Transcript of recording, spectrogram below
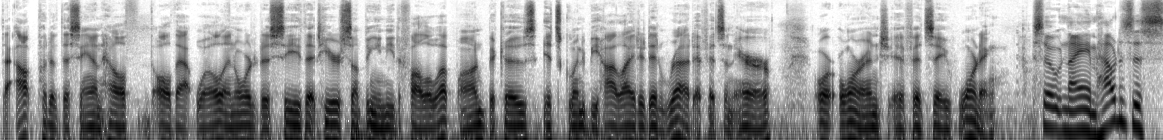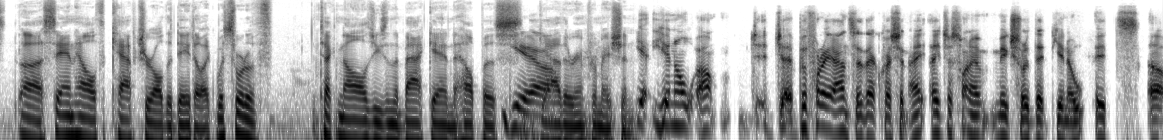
the output of the SAN health all that well in order to see that here's something you need to follow up on because it's going to be highlighted in red if it's an error, or orange if it's a warning. So, Naeem, how does this uh, SAN Health capture all the data? Like, what sort of technologies in the back end to help us Yeah. gather information? Yeah, you know, um, j- j- before I answer that question, I, I just want to make sure that you know it's uh,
